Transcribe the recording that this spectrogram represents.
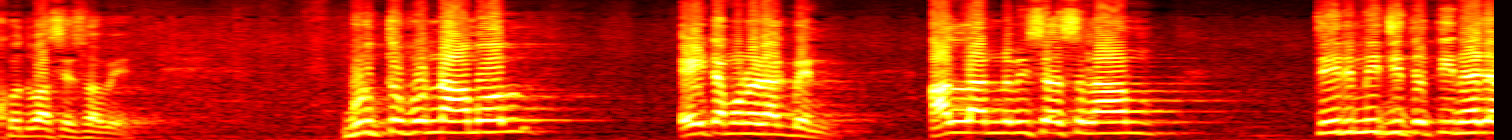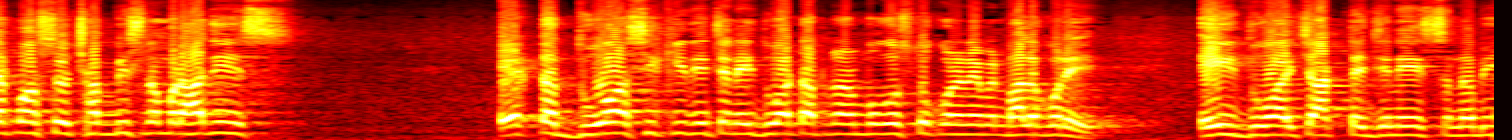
খুদবা শেষ হবে। গুরুত্বপূর্ণ আমল, এইটা মনে রাখবেন। আল্লাহ নবী সাল্লাম তিরমিজিতে তিন হাজার পাঁচশো ছাব্বিশ নম্বর হাদিস। একটা দোয়া শিখিয়ে দিয়েছেন, এই দোয়াটা আপনার মুখস্থ করে নেবেন ভালো করে। এই দোয়ায় চারটে জিনিস নবী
